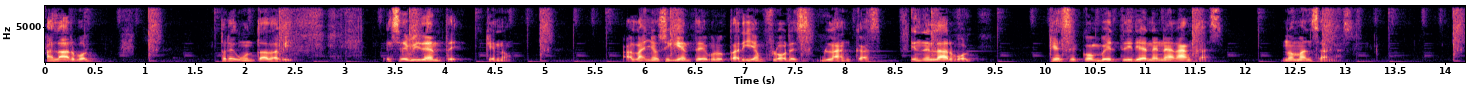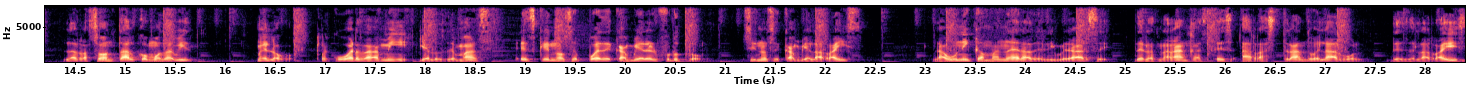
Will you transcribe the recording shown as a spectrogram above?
al árbol? Pregunta David. Es evidente que no. Al año siguiente brotarían flores blancas en el árbol que se convertirían en naranjas, no manzanas. La razón tal como David me lo recuerda a mí y a los demás es que no se puede cambiar el fruto si no se cambia la raíz. La única manera de liberarse de las naranjas es arrastrando el árbol desde la raíz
